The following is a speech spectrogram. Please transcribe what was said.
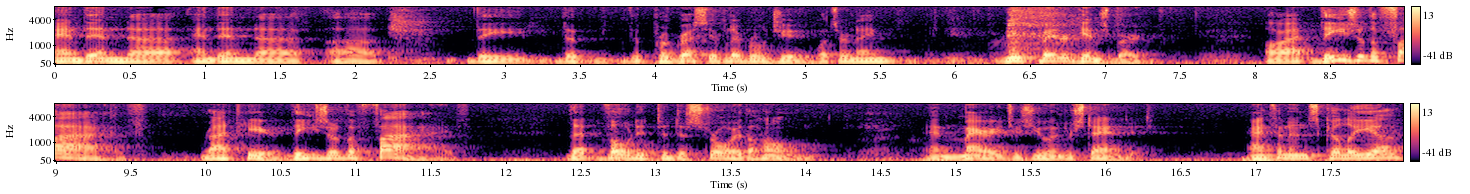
and then uh, and then uh, uh, the, the the progressive liberal Jew. What's her name? Ruth Bader Ginsburg. All right, these are the five right here. These are the five that voted to destroy the home and marriage as you understand it. Antonin Scalia,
